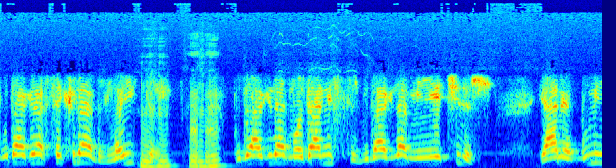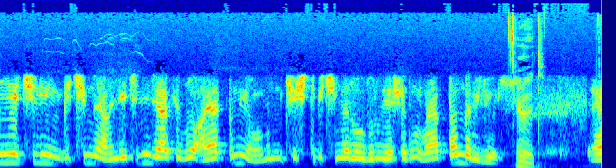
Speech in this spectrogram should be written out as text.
bu dergiler sekülerdir, layıktır. Hı hı hı. Bu dergiler modernisttir. Bu dergiler milliyetçidir. Yani bu milliyetçiliğin biçimleri, yani milliyetçi deyince herkes o ayaklanıyor ama bunun çeşitli biçimleri olduğunu yaşadığımız hayattan da biliyoruz. Evet. Ee,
